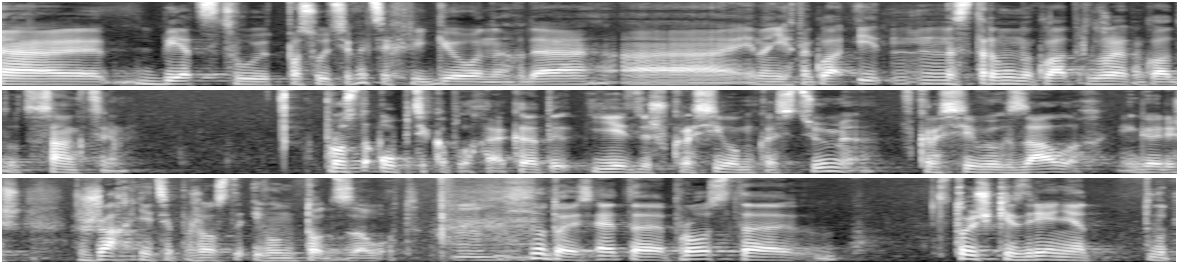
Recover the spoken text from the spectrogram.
Э, бедствуют, по сути, в этих регионах, да, а, и на них наклад... и на страну наклад... продолжают накладываться санкции. Просто оптика плохая. Когда ты ездишь в красивом костюме, в красивых залах и говоришь, жахните, пожалуйста, и вон тот завод. Mm-hmm. Ну, то есть это просто с точки зрения вот,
